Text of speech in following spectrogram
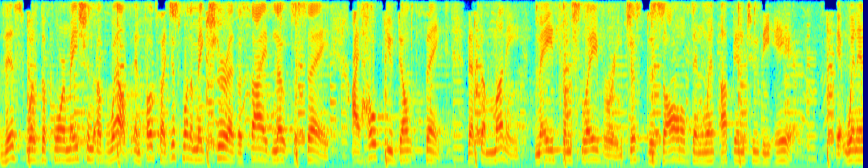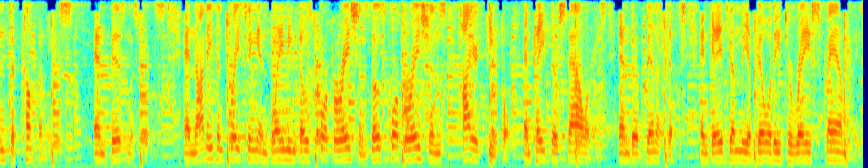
This was the formation of wealth. And folks, I just want to make sure as a side note to say, I hope you don't think that the money made from slavery just dissolved and went up into the air. It went into companies and businesses and not even tracing and blaming those corporations. Those corporations hired people and paid their salaries and their benefits and gave them the ability to raise families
